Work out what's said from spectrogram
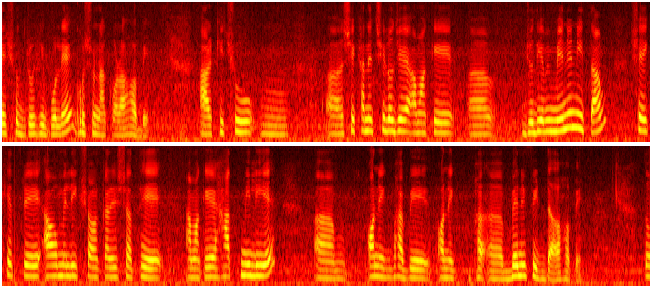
দেশদ্রোহী বলে ঘোষণা করা হবে। আর কিছু সেখানে ছিল যে আমাকে যদি আমি মেনে নিতাম, সেই ক্ষেত্রে আওয়ামী লীগ সরকারের সাথে আমাকে হাত মিলিয়ে অনেকভাবে, অনেক বেনিফিট দেওয়া হবে। তো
